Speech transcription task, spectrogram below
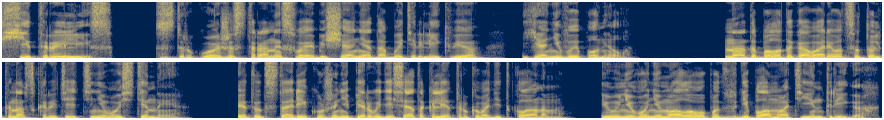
Хитрый лис. С другой же стороны, свое обещание добыть реликвию я не выполнил. Надо было договариваться только на вскрытие теневой стены. Этот старик уже не первый десяток лет руководит кланом, и у него немало опыт в дипломатии и интригах.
